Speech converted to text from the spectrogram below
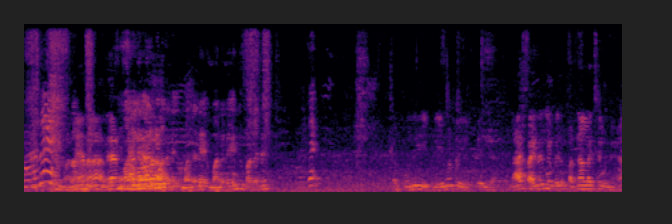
మనదేనా? అదే మననే అంటున్నా. మననే పోనీ ఇప్పుడు లాస్ట్ ఫైనల్ చెప్పేది పద్నాలుగు లక్షలు ఉన్నాయా?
